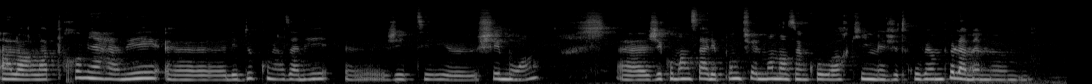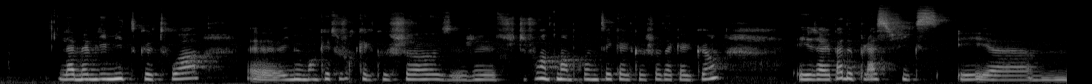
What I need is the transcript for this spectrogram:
Alors, la première année, euh, les deux premières années, euh, j'étais euh, chez moi. j'ai commencé à aller ponctuellement dans un coworking, mais j'ai trouvé un peu la même la même limite que toi. Euh, il me manquait toujours quelque chose. J'étais toujours en train d'emprunter quelque chose à quelqu'un. Et j'avais pas de place fixe. Et euh,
